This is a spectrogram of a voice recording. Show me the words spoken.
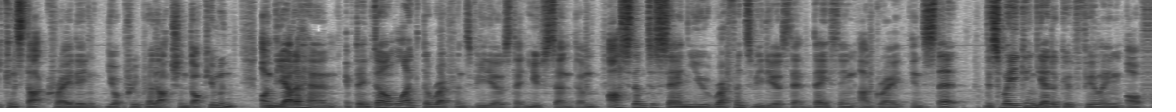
you can start creating your pre-production document. On the other hand, if they don't like the reference videos that you've sent them, ask them to send you reference videos that they think are great instead. This way you can get a good feeling of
